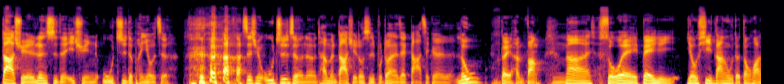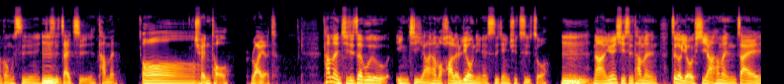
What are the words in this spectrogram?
大学认识的一群无知的朋友者，这群无知者呢，他们大学都是不断的在打这个 low，对，很棒。嗯、那所谓被游戏耽误的动画公司，就是在指他们。哦，拳头 Riot，他们其实这部影集啊，他们花了六年的时间去制作。嗯，那因为其实他们这个游戏啊，他们在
